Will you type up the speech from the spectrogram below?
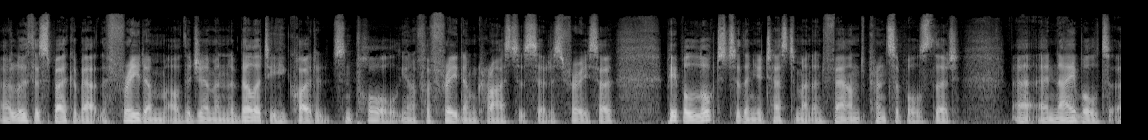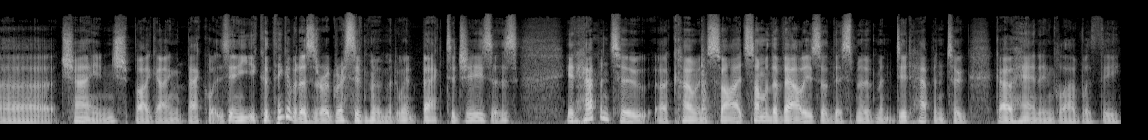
Uh, Luther spoke about the freedom of the German nobility. He quoted St. Paul, you know, for freedom Christ has set us free. So people looked to the New Testament and found principles that uh, enabled uh, change by going backwards. And you could think of it as a regressive movement. It went back to Jesus. It happened to uh, coincide. Some of the values of this movement did happen to go hand in glove with the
